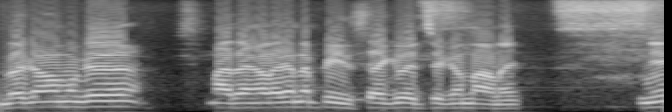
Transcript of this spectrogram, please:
ഇതൊക്കെ നമുക്ക് മരങ്ങൾ ഇങ്ങനെ പീസാക്കി വെച്ചേക്കുന്നതാണ്. ഇനി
